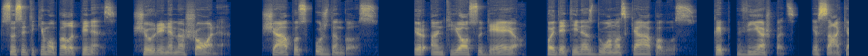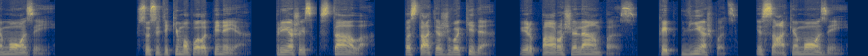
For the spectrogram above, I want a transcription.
susitikimo palapinės šiaurinėme šone, šiapus uždangos, ir ant jo sudėjo padėtinės duonos kepalus, kaip viešpats įsakė Mozei. Susitikimo palapinėje priešais stalą pastatė žvakidę ir paruošė lempas, kaip viešpats įsakė Mozei.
